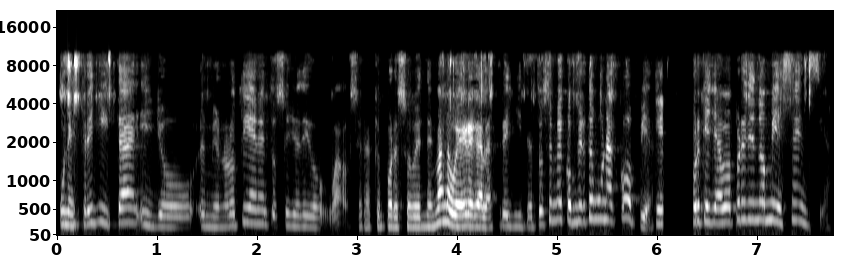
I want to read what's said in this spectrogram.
una estrellita y yo, el mío no lo tiene, entonces yo digo, wow, ¿será que por eso vende más? Le voy a agregar la estrellita. Entonces me convierto en una copia, porque ya va perdiendo mi esencia.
